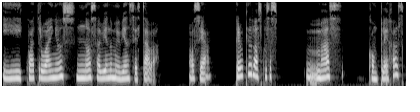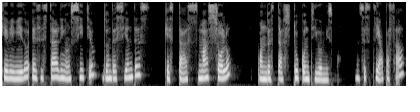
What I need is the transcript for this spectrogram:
y cuatro años no sabiendo muy bien si estaba. O sea, creo que las cosas más complejas que he vivido es estar en un sitio donde sientes que estás más solo cuando estás tú contigo mismo. No sé si te ha pasado,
